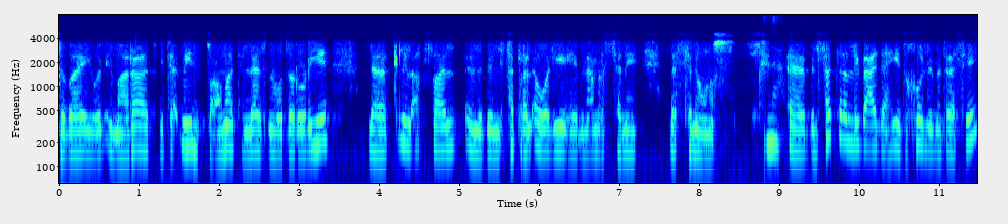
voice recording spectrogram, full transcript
دبي والإمارات بتأمين الطعومات اللازمة والضرورية لكل الأطفال بالفترة الأولية هي من عمر السنة للسنة ونص. نعم. آه، بالفترة اللي بعدها هي دخول المدرسة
